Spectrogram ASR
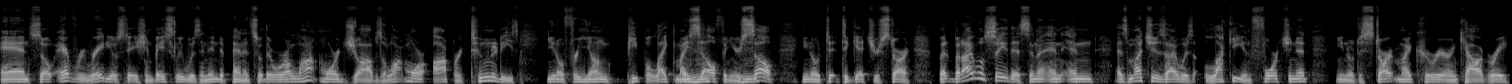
And so every radio station basically was an independent. So there were a lot more jobs, a lot more opportunities, you know, for young people like mm-hmm. myself and mm-hmm. yourself, you know, to, to get your start. But but I will say this, and and and as much as I was lucky and fortunate, you know, to start my career in Calgary,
